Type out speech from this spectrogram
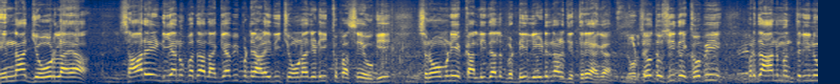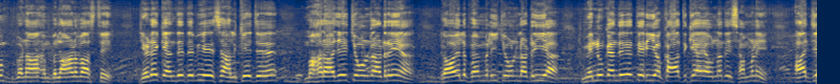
ਇੰਨਾ ਜ਼ੋਰ ਲਾਇਆ ਸਾਰੇ ਇੰਡੀਆ ਨੂੰ ਪਤਾ ਲੱਗ ਗਿਆ ਵੀ ਪਟਿਆਲੇ ਦੀ ਚੋਣ ਆ ਜਿਹੜੀ ਇੱਕ ਪਾਸੇ ਹੋ ਗਈ। ਸ਼੍ਰੋਮਣੀ ਅਕਾਲੀ ਦਲ ਵੱਡੀ ਲੀਡ ਨਾਲ ਜਿੱਤ ਰਿਹਾ ਹੈਗਾ। ਸੋ ਤੁਸੀਂ ਦੇਖੋ ਵੀ ਪ੍ਰਧਾਨ ਮੰਤਰੀ ਨੂੰ ਬਣਾ ਬੁਲਾਉਣ ਵਾਸਤੇ ਜਿਹੜੇ ਕਹਿੰਦੇ ਤੇ ਵੀ ਇਸ ਹਲਕੇ 'ਚ ਮਹਾਰਾਜੇ ਚੋਣ ਲੜ ਰਹੇ ਆ ਰਾਇਲ ਫੈਮਿਲੀ ਚੋਣ ਲੜ ਰਹੀ ਆ ਮੈਨੂੰ ਕਹਿੰਦੇ ਤੇ ਤੇਰੀ ਔਕਾਤ ਕੀ ਆ ਉਹਨਾਂ ਦੇ ਸਾਹਮਣੇ? ਅੱਜ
